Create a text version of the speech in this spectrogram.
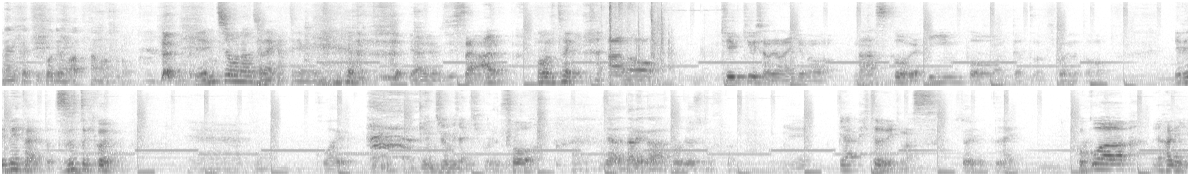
何か事故でもあったのだろうか。幻聴なんじゃないかっていう。いやでも実際ある。本当に？あの救急車じゃないけどナースコールでピンポーンってやつが聞こえるとエレベーターやるとずっと聞こえるの。怖いよ、幻聴みたいに聞こえるそう、はい、じゃあ誰が登場しますか？えーいや一人で行きます。一人で行く。はい。ここはやはり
